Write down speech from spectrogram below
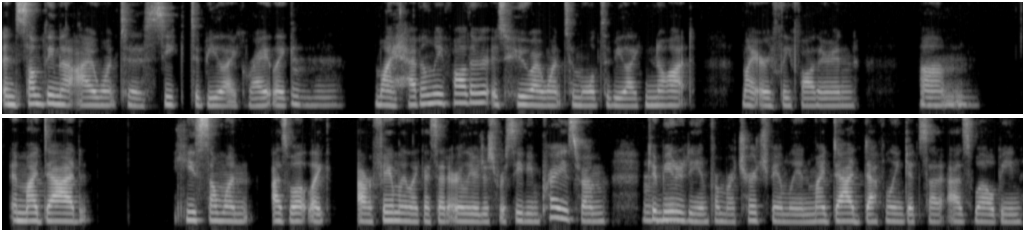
and something that I want to seek to be like, right? Like Mm-hmm. My heavenly Father is who I want to mold to be like, not my earthly father. And um, and my dad he's someone as well like our family like i said earlier just receiving praise from Mm-hmm. community and from our church family and my dad definitely gets that as well being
